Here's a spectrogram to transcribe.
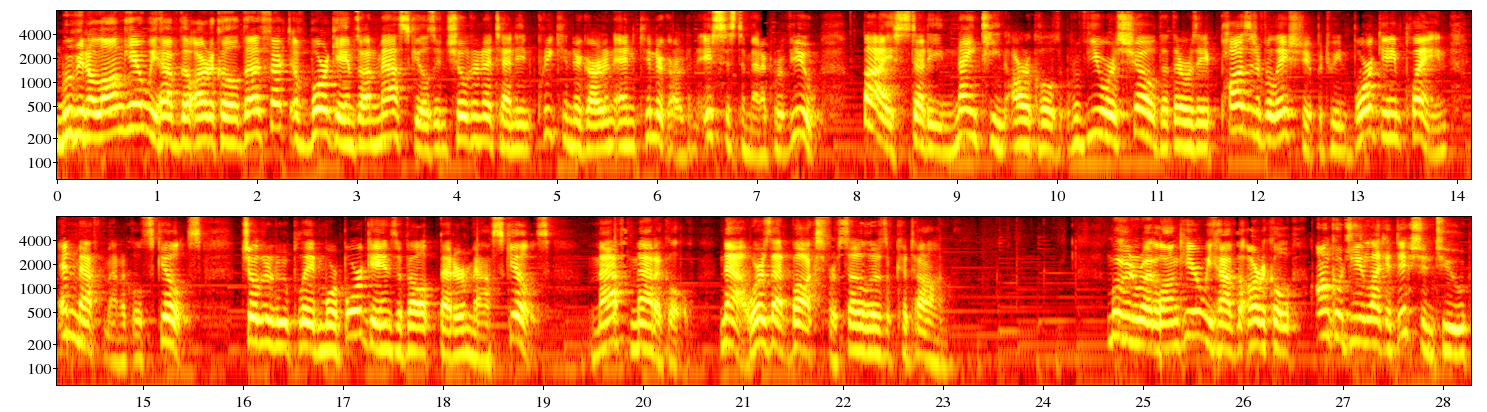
Moving along here, we have the article The Effect of Board Games on Math Skills in Children Attending Pre Kindergarten and Kindergarten, a systematic review. By studying 19 articles, reviewers showed that there was a positive relationship between board game playing and mathematical skills. Children who played more board games developed better math skills. Mathematical. Now, where's that box for Settlers of Catan? Moving right along here, we have the article Oncogene like addiction to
